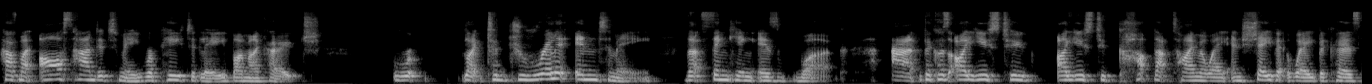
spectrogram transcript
have my ass handed to me repeatedly by my coach, like to drill it into me that thinking is work. And because I used to I used to cut that time away and shave it away because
